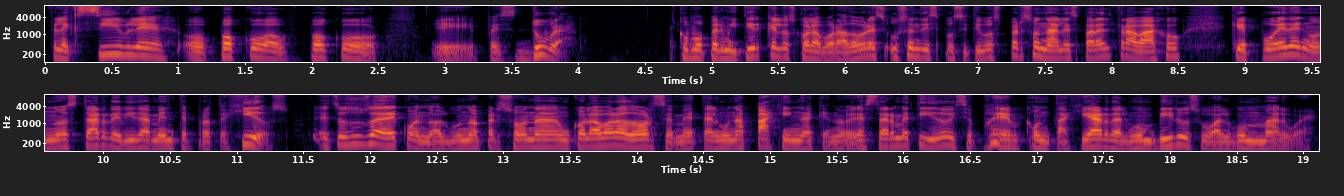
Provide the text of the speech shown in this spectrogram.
flexible o poco, poco eh, pues, dura como permitir que los colaboradores usen dispositivos personales para el trabajo que pueden o no estar debidamente protegidos. Esto sucede cuando alguna persona, un colaborador, se mete a alguna página que no debería estar metido y se puede contagiar de algún virus o algún malware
